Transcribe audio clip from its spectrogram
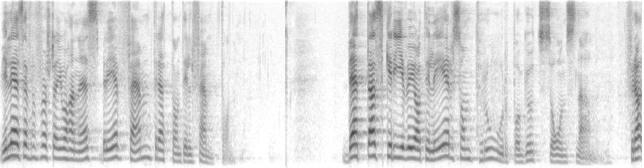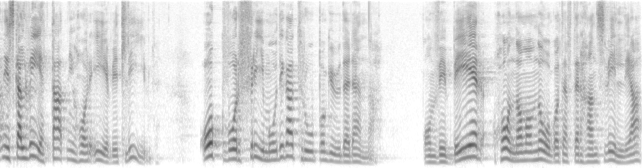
Vi läser från första Johannes brev 5, 13-15. Detta skriver jag till er som tror på Guds sons namn, för att ni skall veta att ni har evigt liv. Och vår frimodiga tro på Gud är denna. Om vi ber honom om något efter hans vilja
